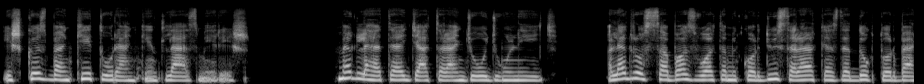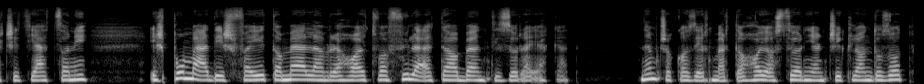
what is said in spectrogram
és közben két óránként lázmérés. Meg lehet -e egyáltalán gyógyulni így? A legrosszabb az volt, amikor Dűszel elkezdett doktor bácsit játszani, és pomád és fejét a mellemre hajtva fülelte a benti zörejeket. Nem csak azért, mert a haja szörnyen csiklandozott,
